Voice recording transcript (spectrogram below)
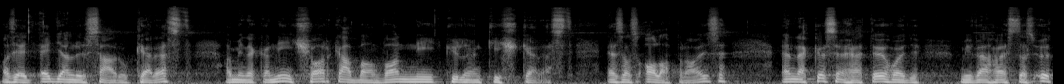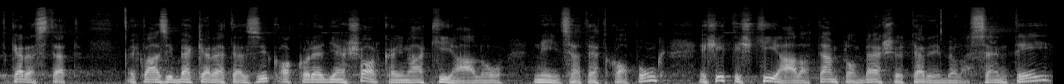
az egy egyenlő szárú kereszt, aminek a négy sarkában van négy külön kis kereszt. Ez az alaprajz. Ennek köszönhető, hogy mivel ha ezt az öt keresztet kvázi bekeretezzük, akkor egy ilyen sarkainál kiálló négyzetet kapunk, és itt is kiáll a templom belső teréből a szentély,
